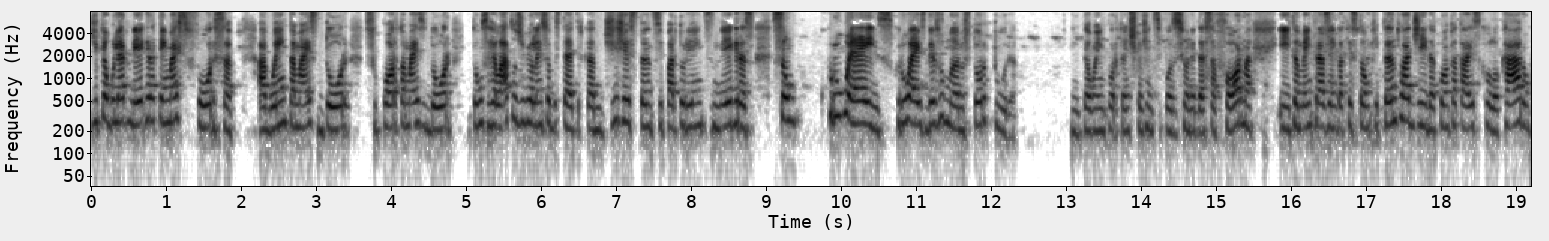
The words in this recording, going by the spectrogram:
de que a mulher negra tem mais força, aguenta mais dor, suporta mais dor. Então, os relatos de violência obstétrica de gestantes e parturientes negras são cruéis, cruéis, desumanos, tortura. Então, é importante que a gente se posicione dessa forma e também trazendo a questão que tanto a Dida quanto a Thais colocaram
